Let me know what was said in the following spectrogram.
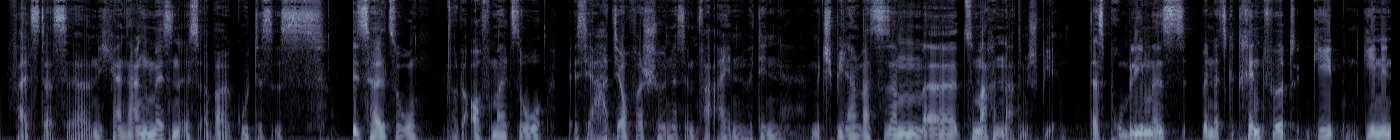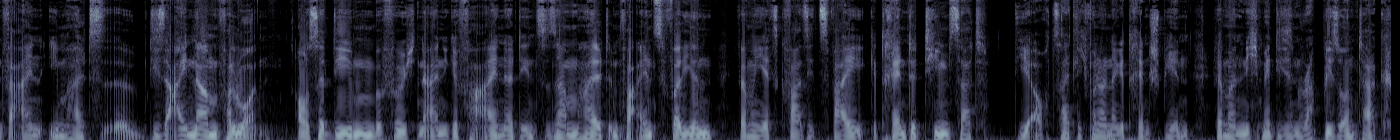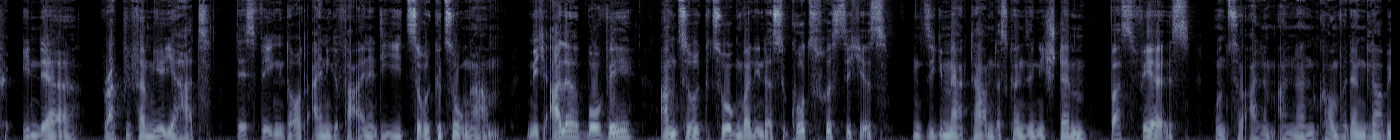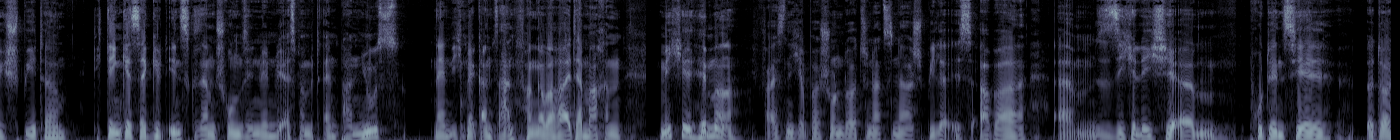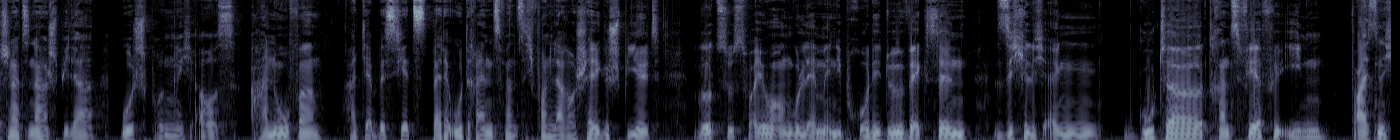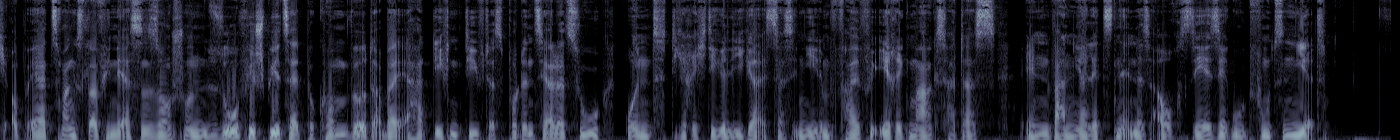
falls das äh, nicht ganz angemessen ist, aber gut, es ist, ist halt so oder oftmals so, ist ja, hat ja auch was Schönes im Verein mit den Mitspielern was zusammen äh, zu machen nach dem Spiel. Das Problem ist, wenn das getrennt wird, geht, gehen den Vereinen eben halt äh, diese Einnahmen verloren. Außerdem befürchten einige Vereine, den Zusammenhalt im Verein zu verlieren, wenn man jetzt quasi zwei getrennte Teams hat, die auch zeitlich voneinander getrennt spielen, wenn man nicht mehr diesen Rugby-Sonntag in der Rugby-Familie hat. Deswegen dort einige Vereine, die zurückgezogen haben. Nicht alle, Beauvais haben zurückgezogen, weil ihnen das zu kurzfristig ist und sie gemerkt haben, das können sie nicht stemmen, was fair ist. Und zu allem anderen kommen wir dann, glaube ich, später. Ich denke, es ergibt insgesamt schon Sinn, wenn wir erstmal mit ein paar News, nein, nicht mehr ganz anfangen, aber weitermachen. Michel Himmer, ich weiß nicht, ob er schon deutscher Nationalspieler ist, aber ähm, sicherlich ähm, potenziell deutscher Nationalspieler, ursprünglich aus Hannover, hat ja bis jetzt bei der U23 von La Rochelle gespielt, wird zu Swayo Angoulême in die Pro D2 wechseln. Sicherlich ein guter Transfer für ihn. Weiß nicht, ob er zwangsläufig in der ersten Saison schon so viel Spielzeit bekommen wird, aber er hat definitiv das Potenzial dazu und die richtige Liga ist das in jedem Fall. Für Erik Marx hat das in Vanya letzten Endes auch sehr, sehr gut funktioniert.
